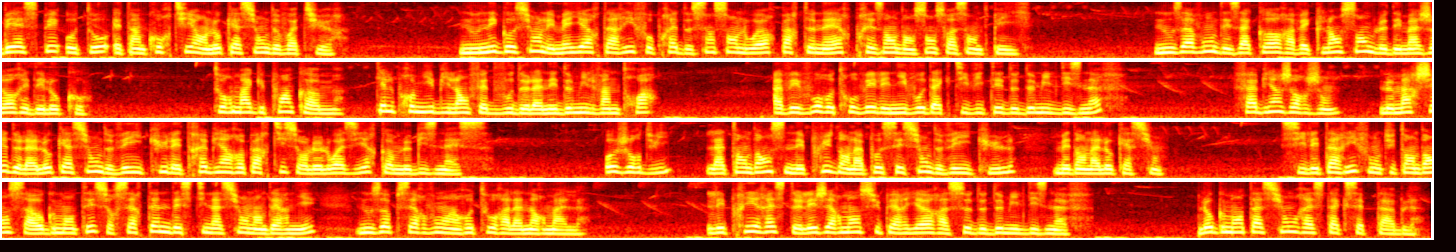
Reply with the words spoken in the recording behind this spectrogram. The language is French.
BSP Auto est un courtier en location de voitures. Nous négocions les meilleurs tarifs auprès de 500 loueurs partenaires présents dans 160 pays. Nous avons des accords avec l'ensemble des majors et des locaux. Tourmag.com, quel premier bilan faites-vous de l'année 2023 Avez-vous retrouvé les niveaux d'activité de 2019 Fabien Georgeon, le marché de la location de véhicules est très bien reparti sur le loisir comme le business. Aujourd'hui, la tendance n'est plus dans la possession de véhicules, mais dans la location. Si les tarifs ont eu tendance à augmenter sur certaines destinations l'an dernier, nous observons un retour à la normale. Les prix restent légèrement supérieurs à ceux de 2019. L'augmentation reste acceptable.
